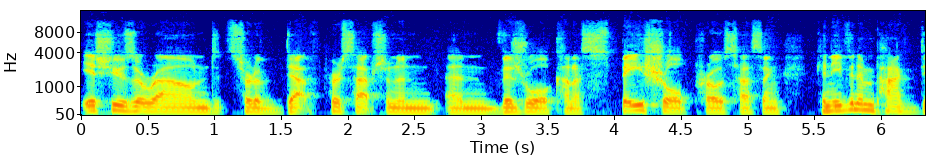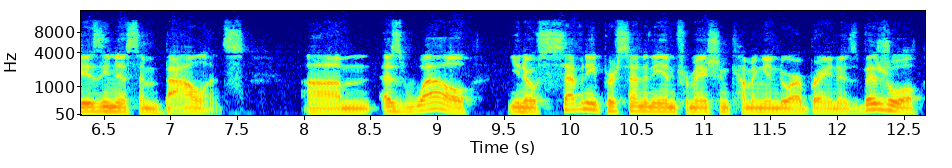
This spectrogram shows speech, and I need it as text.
issues around sort of depth perception and, and visual kind of spatial processing can even impact dizziness and balance um, as well you know 70% of the information coming into our brain is visual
